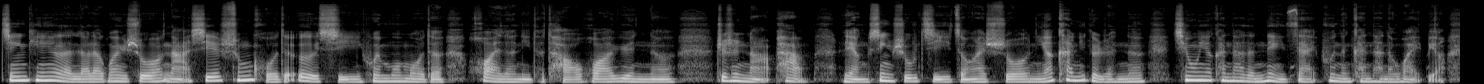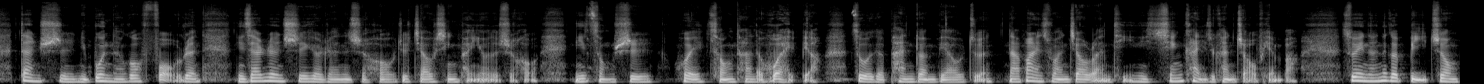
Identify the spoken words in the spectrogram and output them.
今天要来聊聊关于说哪些生活的恶习会默默的坏了你的桃花运呢？就是哪怕两性书籍总爱说，你要看一个人呢，千万要看他的内在，不能看他的外表。但是你不能够否认，你在认识一个人的时候，就交新朋友的时候，你总是。会从他的外表做一个判断标准，哪怕你是玩交软体，你先看也是看照片吧。所以呢，那个比重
